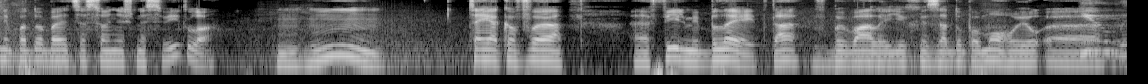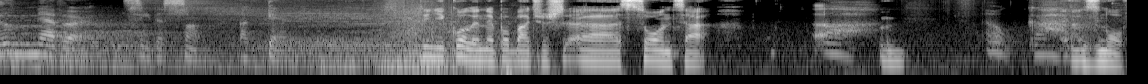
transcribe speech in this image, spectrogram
Не подобається сонячне світло. Угу. Це як в е, фільмі Блейд, да? Вбивали їх за допомогою. Е, You will never see the sun again. Ти ніколи не побачиш е, сонця Oh God. знов.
